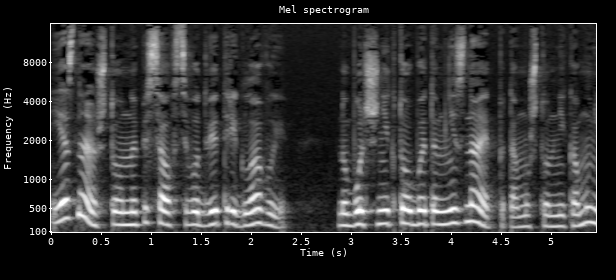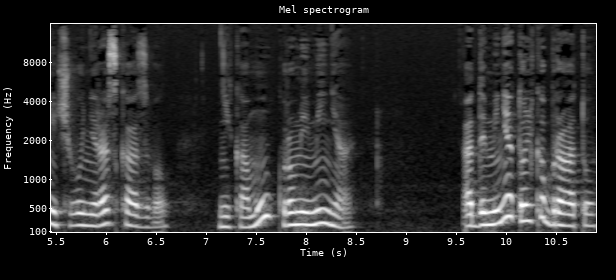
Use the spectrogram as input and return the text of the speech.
Я знаю, что он написал всего две-три главы, но больше никто об этом не знает, потому что он никому ничего не рассказывал. Никому, кроме меня а до меня только брату,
